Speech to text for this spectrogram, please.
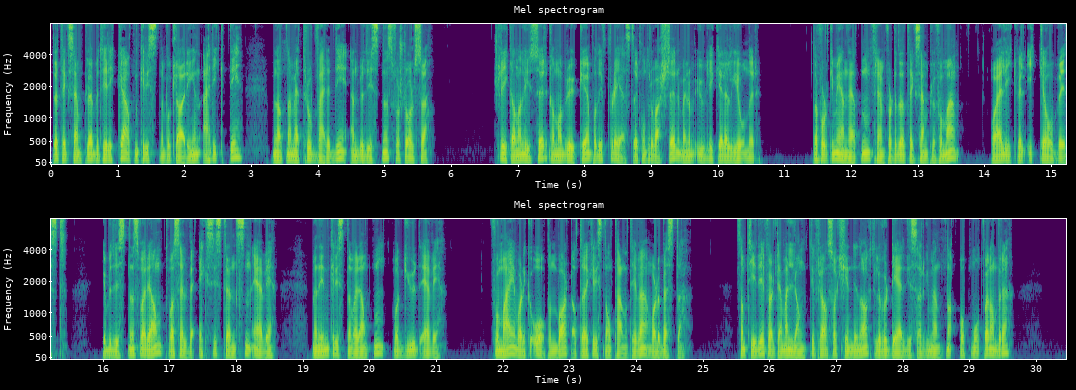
Dette eksempelet betyr ikke at den kristne forklaringen er riktig, men at den er mer troverdig enn buddhistenes forståelse. Slike analyser kan man bruke på de fleste kontroverser mellom ulike religioner. Da folk i menigheten fremførte dette eksempelet for meg, var jeg likevel ikke overbevist. I buddhistenes variant var selve eksistensen evig, men i den kristne varianten var Gud evig. For meg var det ikke åpenbart at det kristne alternativet var det beste. Samtidig følte jeg meg langt ifra sakkyndig nok til å vurdere disse argumentene opp mot hverandre,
